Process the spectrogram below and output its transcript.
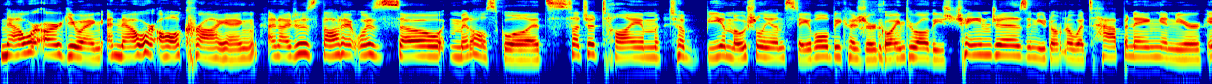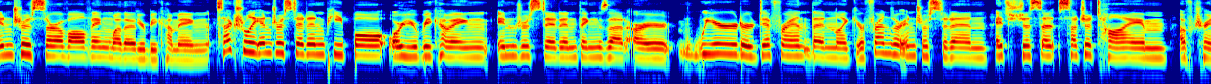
now we're arguing and now we're all crying. And I just thought it was so middle school. It's such a time to be emotionally unstable because you're going through all these changes and you don't know what's happening and your interests are evolving, whether you're becoming sexually interested in people or you're becoming interested in things that are weird or different than like your friends are interested in. It's just a, such a time of transition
